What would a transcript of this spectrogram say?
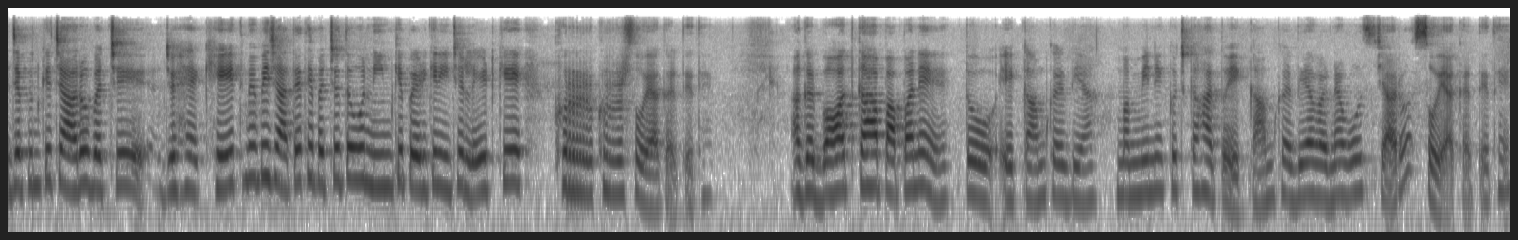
जब उनके चारों बच्चे जो है खेत में भी जाते थे बच्चे तो वो नीम के पेड़ के नीचे लेट के खुर्र खुर्र सोया करते थे। अगर बहुत कहा पापा ने तो एक काम कर दिया। मम्मी ने कुछ कहा तो एक काम कर दिया, वरना वो चारों सोया करते थे।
